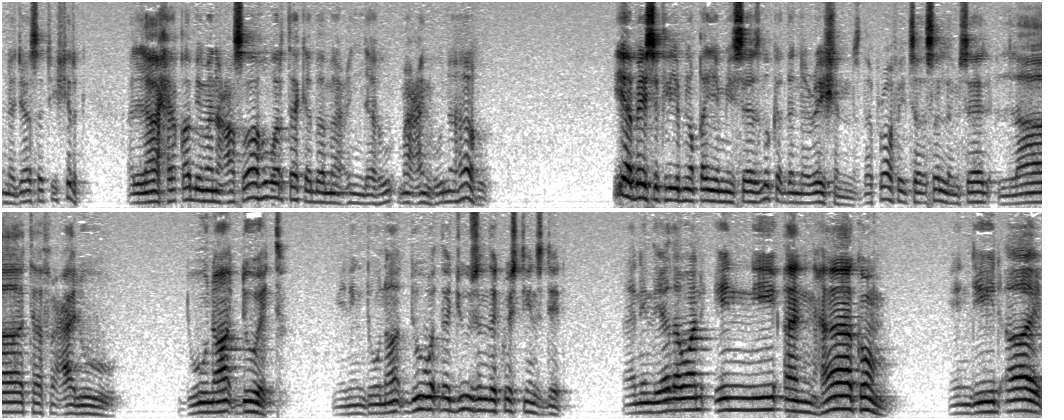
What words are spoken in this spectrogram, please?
نجاسة الشرك. اللاحقة بمن عصاه وارتكب ما عنده ما عنه نهاه. Yeah, basically Ibn Qayyim he says, look at the narrations. The Prophet ﷺ said, La taf'alu. Do not do it. Meaning, do not do what the Jews and the Christians did. And in the other one, Inni anhaakum. Indeed, I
